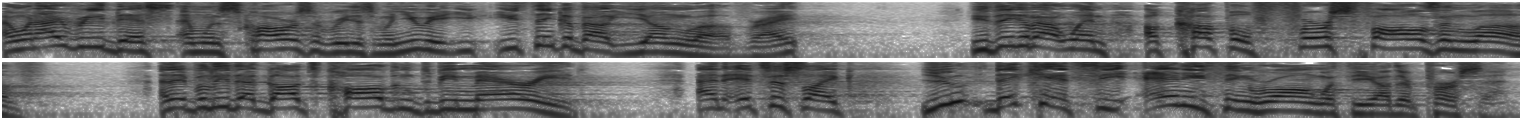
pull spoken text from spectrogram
And when I read this, and when scholars have read this, when you read it, you, you think about young love, right? You think about when a couple first falls in love, and they believe that God's called them to be married. And it's just like, you, they can't see anything wrong with the other person.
